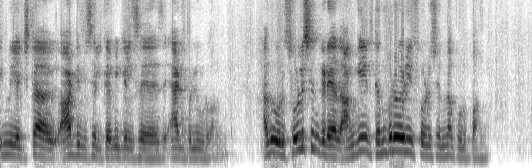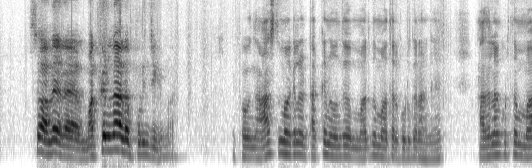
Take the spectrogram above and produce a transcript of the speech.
இன்னும் எக்ஸ்ட்ரா ஆர்டிஃபிஷியல் கெமிக்கல்ஸ் ஆட் பண்ணி விடுவாங்க. அது ஒரு சொல்யூஷன் கிடையாது. அங்கேயும் டெம்பரரி சொல்யூஷன் தான் கொடுப்பாங்க. ஸோ அதை மக்கள் தான் அதை புரிஞ்சுக்கணும். இப்போ இந்த ஆஸ்துமாக்கெல்லாம் டக்குன்னு வந்து மருந்து மாத்திரை கொடுக்குறாங்க. அதெல்லாம் கொடுத்தா மா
